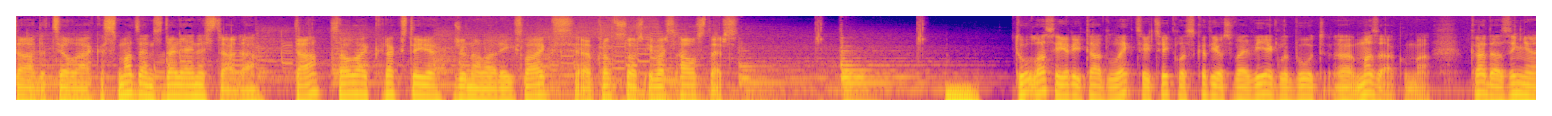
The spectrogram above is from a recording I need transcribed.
tāda cilvēka smadzenes daļai nestrādā. Tā savulaik rakstīja žurnālā Rīgas laiks eh, profesors Ivars Austers. Tu lasīji arī tādu lekciju ciklu, skatījos, vai viegli būt uh, mazākumā. Kādā ziņā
